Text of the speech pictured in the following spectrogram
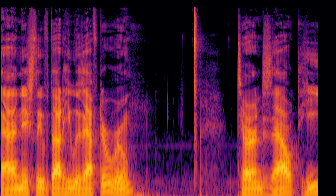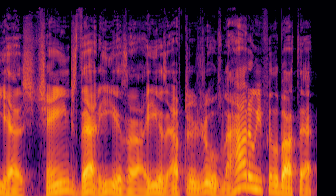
I initially thought he was after Rue. Turns out he has changed that. He is uh he is after Jules. Now, how do we feel about that?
